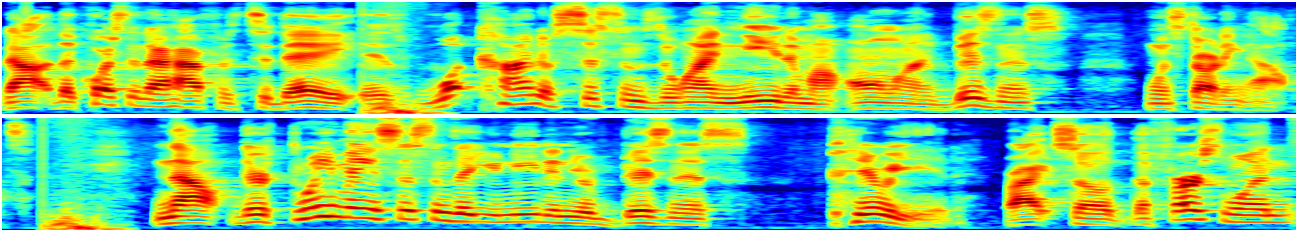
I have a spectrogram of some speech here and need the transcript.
Now, the question that I have for today is what kind of systems do I need in my online business when starting out? Now, there are three main systems that you need in your business, period, right? So the first one,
